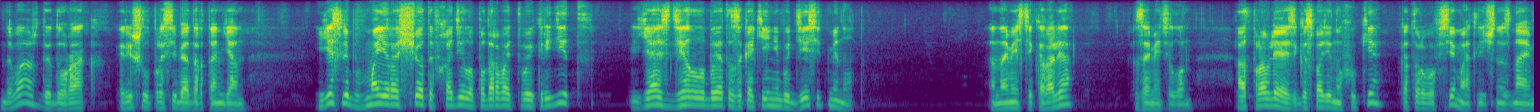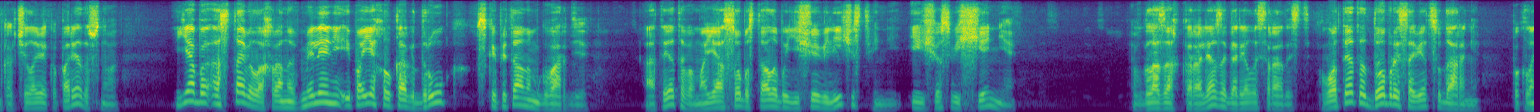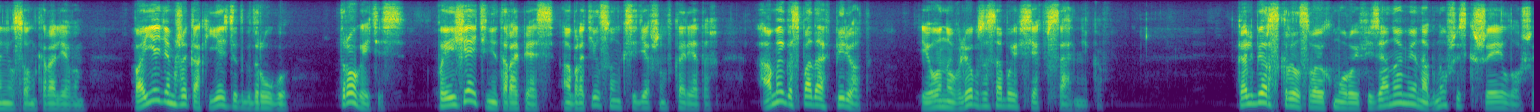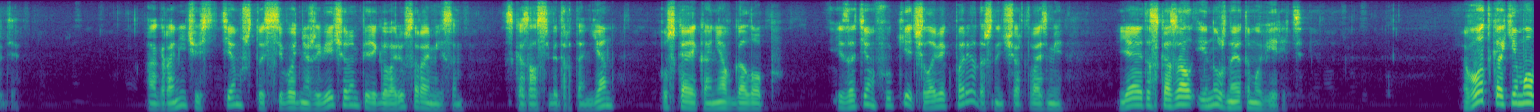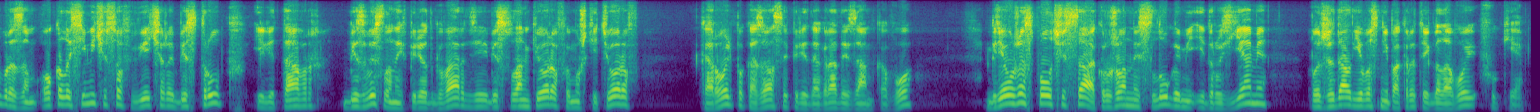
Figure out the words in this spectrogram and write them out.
Дважды дурак, решил про себя Д'Артаньян. Если бы в мои расчеты входило подорвать твой кредит, я сделал бы это за какие-нибудь десять минут. На месте короля, заметил он, отправляясь к господину Фуке, которого все мы отлично знаем как человека порядочного, я бы оставил охрану в Милене и поехал как друг с капитаном гвардии. От этого моя особа стала бы еще величественней и еще священнее. В глазах короля загорелась радость. Вот это добрый совет сударыни, поклонился он королевам. Поедем же, как ездит к другу. Трогайтесь. Поезжайте, не торопясь, обратился он к сидевшим в каретах. А мы, господа, вперед!» И он увлек за собой всех всадников. Кальбер скрыл свою хмурую физиономию, нагнувшись к шее лошади. Ограничусь тем, что сегодня же вечером переговорю с Арамисом, сказал себе Д'Артаньян, пуская коня в галоп. И затем Фуке человек порядочный, черт возьми. Я это сказал, и нужно этому верить. Вот каким образом около семи часов вечера без труп или тавр, без высланной вперед гвардии, без фланкеров и мушкетеров, король показался перед оградой замка Во, где уже с полчаса, окруженный слугами и друзьями, поджидал его с непокрытой головой Фуке.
